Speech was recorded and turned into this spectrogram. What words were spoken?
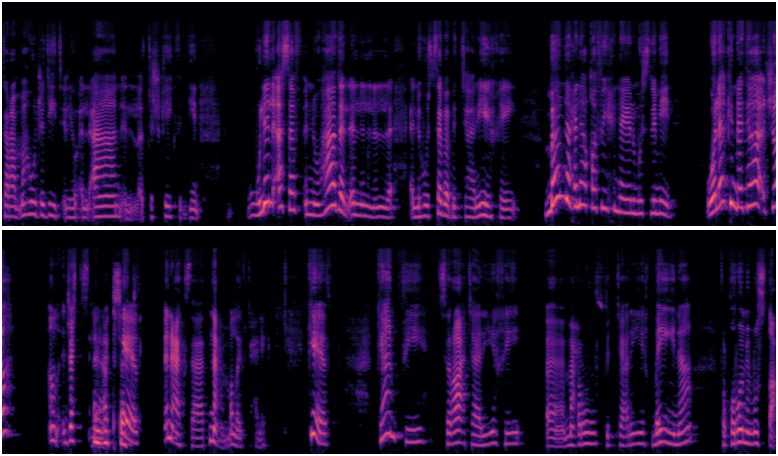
ترى ما هو جديد اللي هو الآن التشكيك في الدين. وللأسف إنه هذا اللي هو السبب التاريخي ما لنا علاقة فيه إحنا يا المسلمين ولكن نتائجه جت انعكست. كيف؟ انعكست. نعم الله يفتح عليك. كيف؟ كان فيه صراع تاريخي آه، معروف في التاريخ بين في القرون الوسطى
